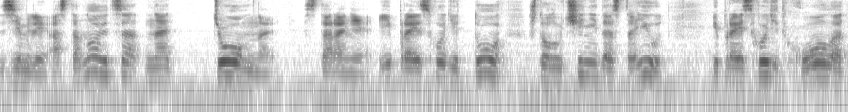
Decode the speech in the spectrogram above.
Земли остановится на темной стороне. И происходит то, что лучи не достают. И происходит холод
